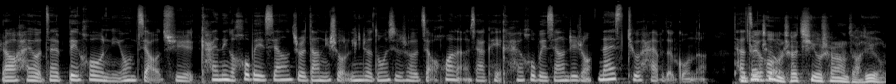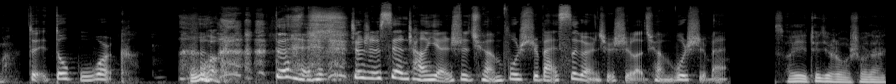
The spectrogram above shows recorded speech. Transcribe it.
然后还有在背后你用脚去开那个后备箱，就是当你手拎着东西的时候，脚晃两下可以开后备箱这种 nice to have 的功能。它最后这种车汽油车上早就有了，对，都不 work。不 work，，对，就是现场演示全部失败，四个人去试了，全部失败。所以这就是我说的，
